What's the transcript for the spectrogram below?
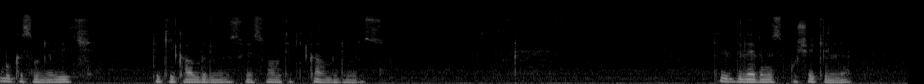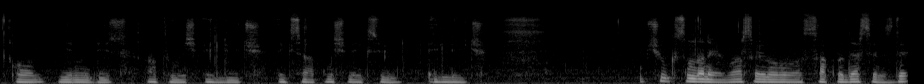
bu kısımda ilk tiki kaldırıyoruz ve son tiki kaldırıyoruz. Girdilerimiz bu şekilde. 10, 21, 60, 53, eksi 60 ve eksi 53. Şu kısımdan eğer varsayılan olarak sakla derseniz de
